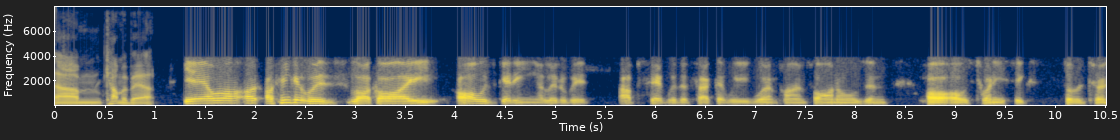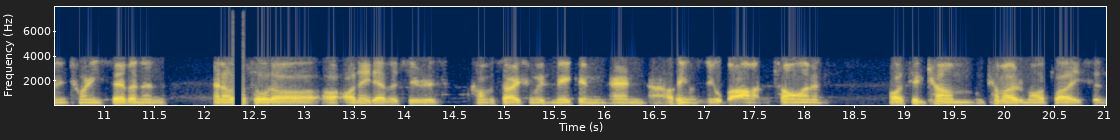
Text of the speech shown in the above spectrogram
um, come about? Yeah, well, I, I think it was like I I was getting a little bit upset with the fact that we weren't playing finals, and I, I was 26, sort of turning 27, and and I thought, oh, I, I need to have a serious conversation with Mick, and and I think it was Neil Barham at the time, and I said, come come over to my place, and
